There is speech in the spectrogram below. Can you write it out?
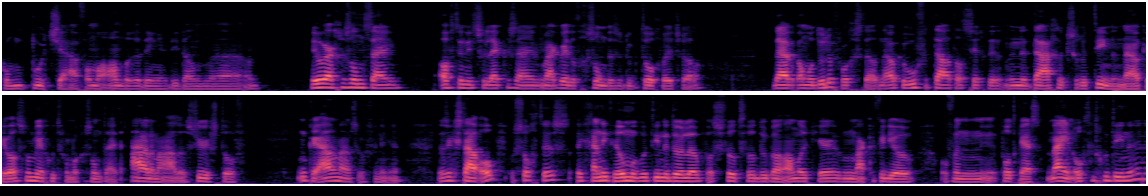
kombucha of allemaal andere dingen die dan uh, heel erg gezond zijn. Af en toe niet zo lekker zijn, maar ik weet dat het gezond is natuurlijk toch, weet je wel. Daar heb ik allemaal doelen voor gesteld. Nou, oké, hoe vertaalt dat zich in de dagelijkse routine? Nou, oké, wat is nog meer goed voor mijn gezondheid? Ademhalen, zuurstof. Oké, okay, ademhalingsoefeningen. Dus ik sta op, s ochtends. Ik ga niet heel mijn routine doorlopen. Als veel te veel doe ik wel een andere keer. Dan maak ik een video of een podcast. Mijn ochtendroutine.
